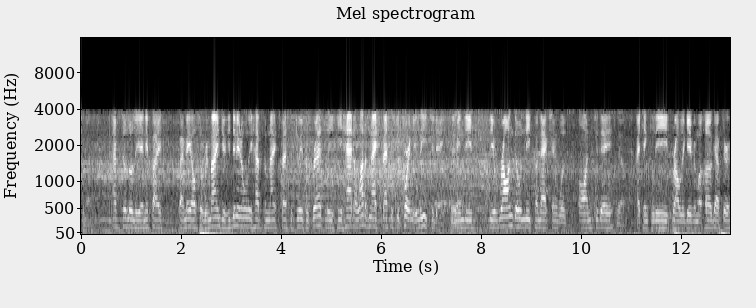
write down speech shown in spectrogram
tonight. Absolutely, and if I if I may also remind you, he didn't only have some nice passes to Avery Bradley, he had a lot of nice passes to Courtney Lee today. I mean, the the Rondo Lee connection was on today. Yeah. I think Lee probably gave him a hug after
